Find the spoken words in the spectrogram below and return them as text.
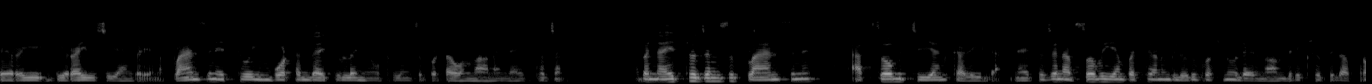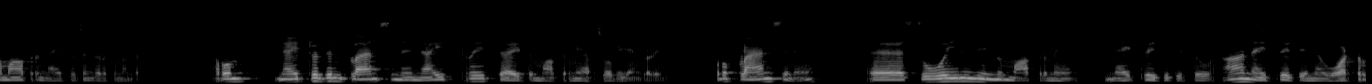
ഡെറി ഡിറൈവ് ചെയ്യാൻ കഴിയുന്ന പ്ലാന്റ്സിന് ഏറ്റവും ഇമ്പോർട്ടന്റ് ആയിട്ടുള്ള ന്യൂട്രിയൻസ് പെട്ട ഒന്നാണ് നൈട്രജൻ അപ്പം നൈട്രജൻസ് പ്ലാന്റ്സിന് അബ്സോർബ് ചെയ്യാൻ കഴിയില്ല. നൈട്രജൻ അബ്സോർബ് ചെയ്യാൻ പറ്റുകയാണെങ്കിൽ ഒരു പ്രശ്നവുമില്ലായിരുന്നു അന്തരീക്ഷത്തിൽ അത്രമാത്രം നൈട്രജൻ കിടക്കുന്നുണ്ട്. അപ്പം നൈട്രജൻ പ്ലാന്റ്സിന് നൈട്രേറ്റ് ആയിട്ട് മാത്രമേ അബ്സോർബ് ചെയ്യാൻ കഴിയൂ. അപ്പോൾ പ്ലാന്റ്സിന് സോയിലിൽ നിന്നും മാത്രമേ നൈട്രേറ്റ് കിട്ടൂ. ആ നൈട്രേറ്റ് തന്നെ വാട്ടർ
